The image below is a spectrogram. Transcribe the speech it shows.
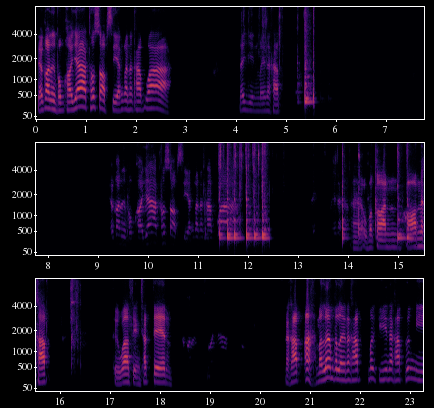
เดี๋ยวก่อนอื่นผมขออนุญาตทดสอบเสียงก่อนนะครับว่า ได้ยินไหมนะครับ เดี๋ยวก่อนอื่นผมขออนุญาตทดสอบเสียงก่อนนะครับว่าได้ยินไหมนะครับอ่าอุปกรณ์พร้อมนะครับ ถือว่าเสียงชัดเจน นะครับอะมาเริ่มกันเลยนะครับ เมื่อกี้นะครับเพิ่งมี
